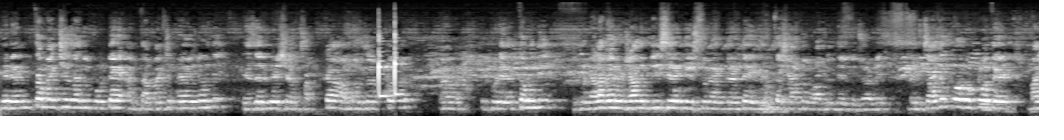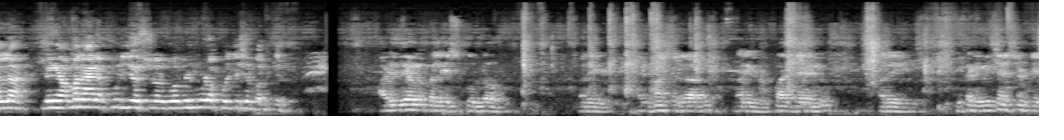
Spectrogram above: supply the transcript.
మీరు ఎంత మంచిగా చదువుకుంటే అంత మంచి ప్రయోజనం ఉంది. రిజర్వేషన్ చక్కగా అమలు జరుపుకోవాలి. ఇప్పుడు ఎంతమంది ఇప్పుడు నలభై రెండు శాతం బీసీలో తీసుకున్నారు అంటే ఎంత శాతం అభివృద్ధి అవుతుంది మీరు చదువుకోకపోతే మళ్ళీ మీ అమ్మ నాయన పూజ చేస్తున్నారు. మీరు కూడా పూజ చేసే బతుకుతుంది అడిదేవులపల్లి స్కూల్లో మరి హెడ్ మాస్టర్ గారు మరి ఉపాధ్యాయులు మరి ఇక్కడ విచ్చేసినటువంటి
